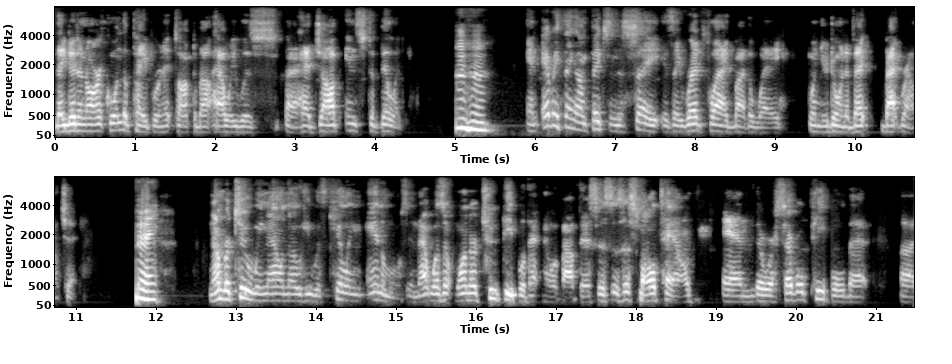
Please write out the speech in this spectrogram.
they did an article in the paper and it talked about how he was uh, had job instability. Mm-hmm. And everything I'm fixing to say is a red flag, by the way, when you're doing a back, background check. Right. Number two, we now know he was killing animals, and that wasn't one or two people that know about this. This is a small town, and there were several people that uh,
